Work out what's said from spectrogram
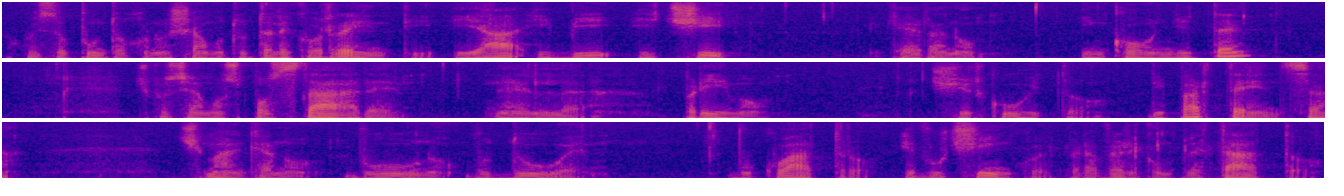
a questo punto conosciamo tutte le correnti IA, IB, IC che erano incognite. Ci possiamo spostare nel primo circuito di partenza. Ci mancano V1, V2, V4 e V5 per aver completato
